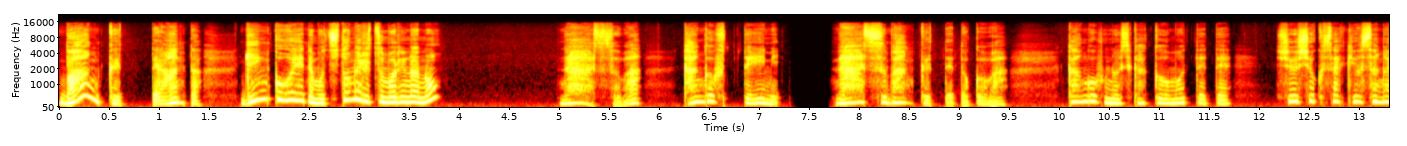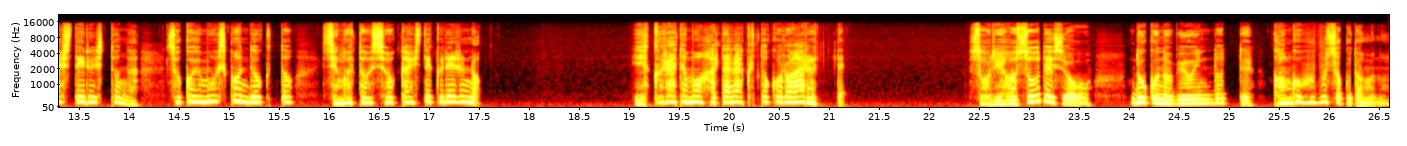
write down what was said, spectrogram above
バンクってあんた銀行へでも勤めるつもりなの？ナースは看護婦って意味。ナースバンクってとこは看護婦の資格を持ってて就職先を探している人がそこへ申し込んでおくと仕事を紹介してくれるの。いくらでも働くところあるって。そりゃそうでしょう。どこの病院だって看護婦不足だもの。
